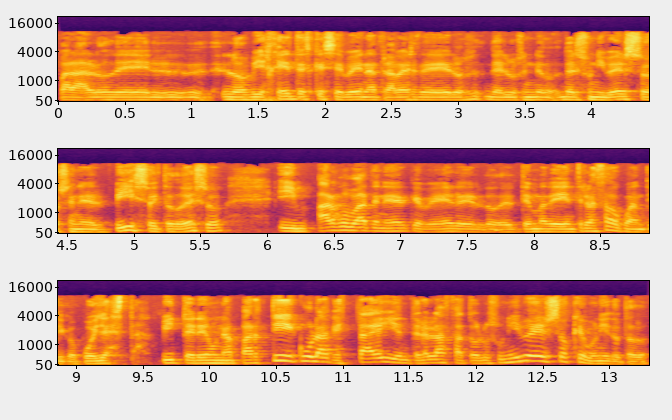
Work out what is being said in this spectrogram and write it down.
para lo de los viejetes que se ven a través de los, de los, de los universos en el piso y todo eso. Y algo va a tener que ver lo del tema de entrelazado cuántico. Pues ya está. Peter es una partícula que está ahí, entrelaza todos los universos, qué bonito todo.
